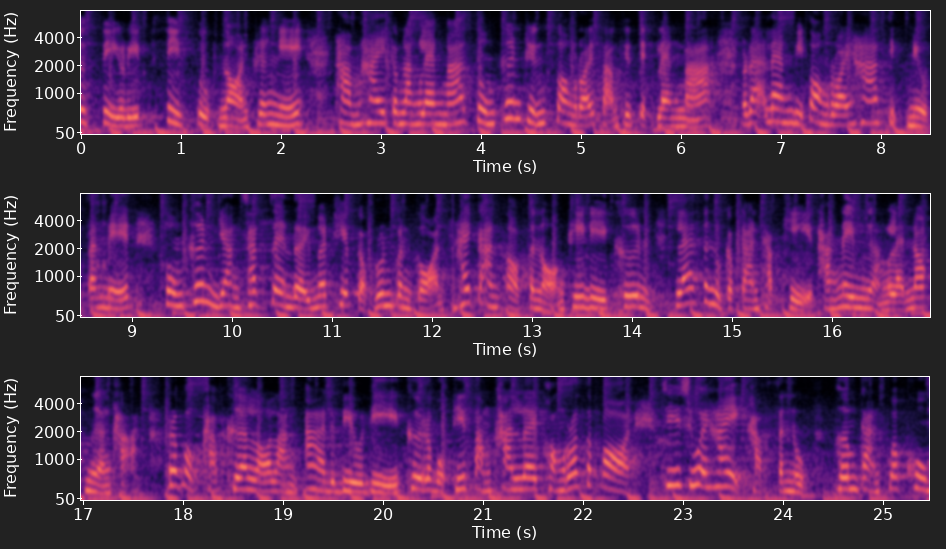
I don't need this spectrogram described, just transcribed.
2.4 ลิตร 4 สูบนอนเครื่องนี้ทำให้กำลังแรงม้าสูงขึ้นถึง 237 แรงม้า และแรงบิด 250 นิวตันเมตร สูงขึ้นอย่างชัดเจนเลยเมื่อเทียบกับรุ่นก่อนๆให้การตอบสนองที่ดีขึ้น และสนุกกับการขับขี่ทั้งในเมืองและนอกเมืองค่ะระบบขับเคลื่อนล้อหลัง RWD คือระบบที่สำคัญเลยของรถสปอร์ต ที่ช่วยให้ขับสนุก เพิ่มการควบคุม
